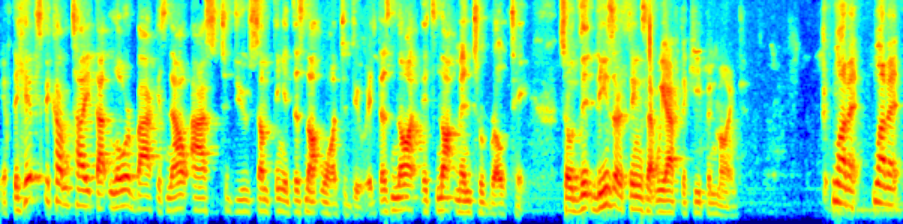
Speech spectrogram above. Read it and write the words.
If the hips become tight, that lower back is now asked to do something it does not want to do. It does not, it's not meant to rotate. So th- these are things that we have to keep in mind. Love it. Love it.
